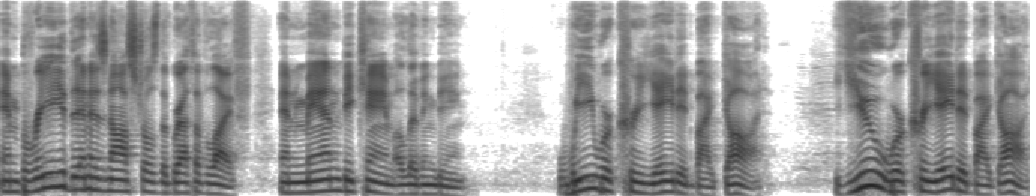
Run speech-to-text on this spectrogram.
and breathed in his nostrils the breath of life, and man became a living being. We were created by God. You were created by God.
